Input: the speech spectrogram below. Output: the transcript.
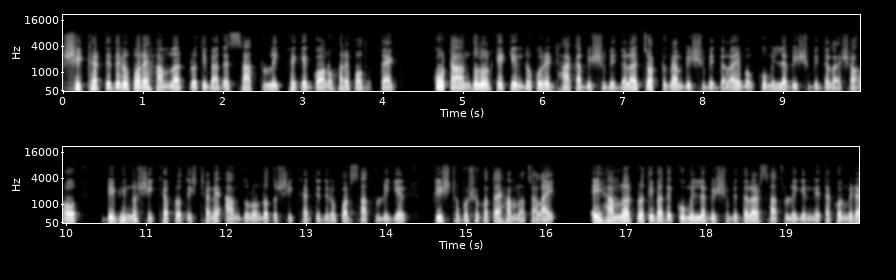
শিক্ষার্থীদের উপরে হামলার প্রতিবাদে ছাত্রলীগ থেকে গণহারে পদত্যাগ। কোটা আন্দোলনকে কেন্দ্র করে ঢাকা বিশ্ববিদ্যালয়, চট্টগ্রাম বিশ্ববিদ্যালয় এবং কুমিল্লা বিশ্ববিদ্যালয় সহ বিভিন্ন শিক্ষা প্রতিষ্ঠানে আন্দোলনরত শিক্ষার্থীদের উপর ছাত্রলীগের পৃষ্ঠপোষকতায় হামলা চালায়। এই হামলার প্রতিবাদে কুমিল্লা বিশ্ববিদ্যালয়ের ছাত্রলীগের নেতাকর্মীরা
